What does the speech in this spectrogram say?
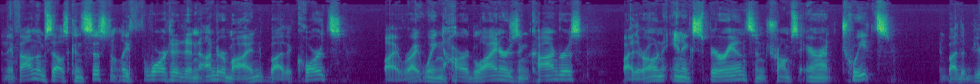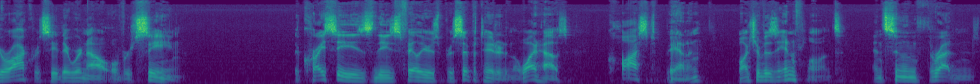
and they found themselves consistently thwarted and undermined by the courts, by right wing hardliners in Congress, by their own inexperience and Trump's errant tweets, and by the bureaucracy they were now overseeing. The crises these failures precipitated in the White House cost Bannon much of his influence and soon threatened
